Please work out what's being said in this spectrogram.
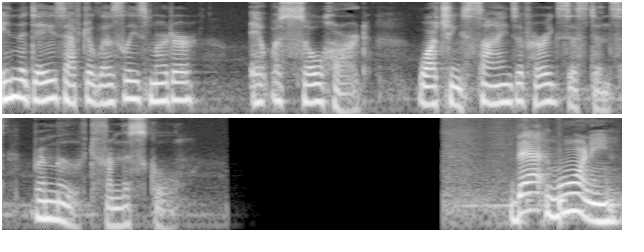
in the days after Leslie's murder, it was so hard watching signs of her existence removed from the school. That morning,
